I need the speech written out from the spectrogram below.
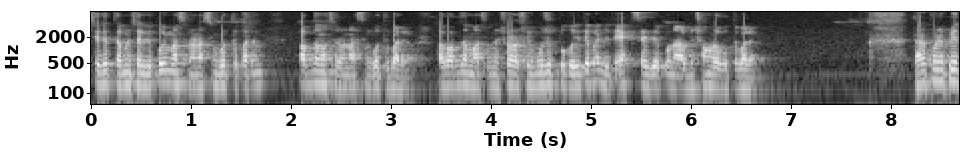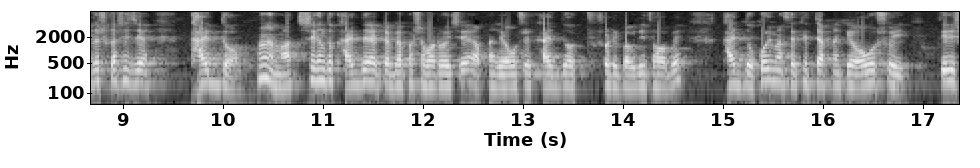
সেক্ষেত্রে আপনি চাইলে কই মাছেরও নার্সিং করতে পারেন, পাবদা মাছেরও নার্সিং করতে পারেন বা পাবদা মাছ আপনি সরাসরি মজুত করে দিতে পারেন, যদি এক সাইজের কোনো আপনি সংগ্রহ করতে পারেন। তারপরে প্রিয় দর্শক আসি যে খাদ্য হ্যাঁ মাছ চাষে কিন্তু খাদ্যের একটা ব্যাপার স্যাপার রয়েছে। আপনাকে অবশ্যই খাদ্য সঠিকভাবে দিতে হবে। খাদ্য কই মাছের ক্ষেত্রে আপনাকে অবশ্যই তিরিশ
